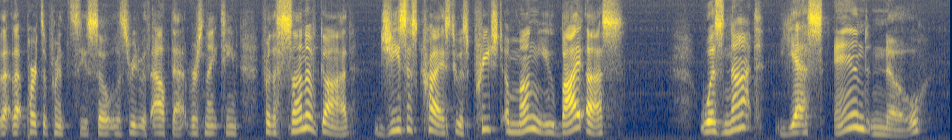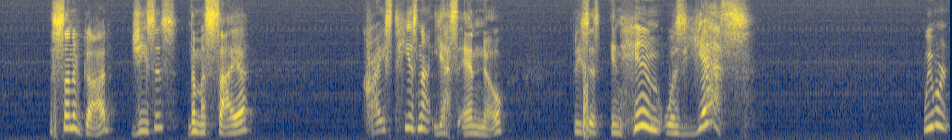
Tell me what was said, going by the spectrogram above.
That, that part's a parenthesis, so let's read it without that. Verse 19 For the Son of God, Jesus Christ, who was preached among you by us, was not yes and no. The Son of God, Jesus, the Messiah, Christ, he is not yes and no. But he says, in him was yes. We weren't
